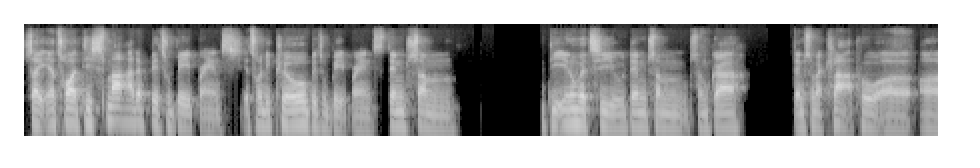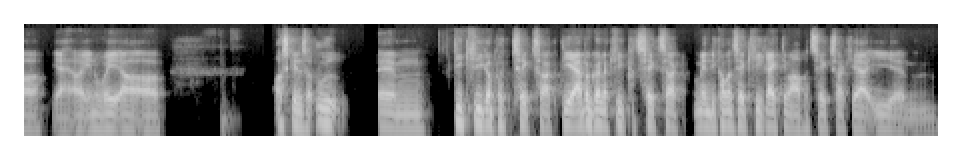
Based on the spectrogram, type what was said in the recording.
Så jeg tror, at de smarte B2B-brands, jeg tror, de kloge B2B-brands, dem som de innovative, dem som, som gør, dem som er klar på at, og, ja, at innovere og, og skille sig ud, øhm, de kigger på TikTok. De er begyndt at kigge på TikTok, men de kommer til at kigge rigtig meget på TikTok her i, øhm,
